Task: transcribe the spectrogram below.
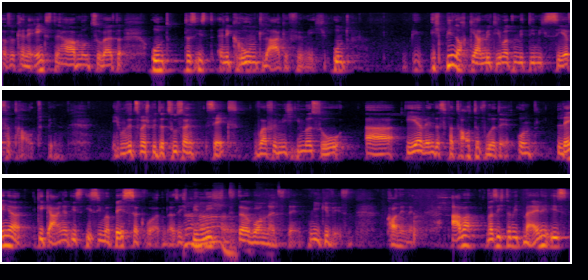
also keine Ängste haben und so weiter. Und das ist eine Grundlage für mich. Und ich bin auch gern mit jemandem, mit dem ich sehr vertraut bin. Ich muss jetzt zum Beispiel dazu sagen, Sex war für mich immer so, äh, eher wenn das vertrauter wurde und länger gegangen ist, ist immer besser geworden. Also ich Aha. bin nicht der One-Night-Stand, nie gewesen kann ich nicht. Aber was ich damit meine ist,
